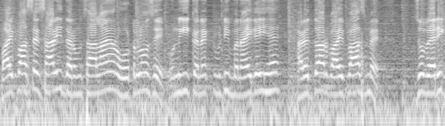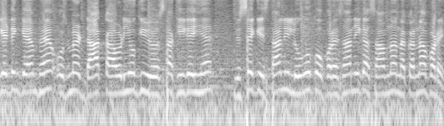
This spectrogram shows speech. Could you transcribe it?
बाईपास से सारी धर्मशालाएँ और होटलों से उनकी कनेक्टिविटी बनाई गई है। हरिद्वार बाईपास में जो बैरिकेटिंग कैंप है, उसमें डाक कावड़ियों की व्यवस्था की गई है, जिससे कि स्थानीय लोगों को परेशानी का सामना न करना पड़े।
